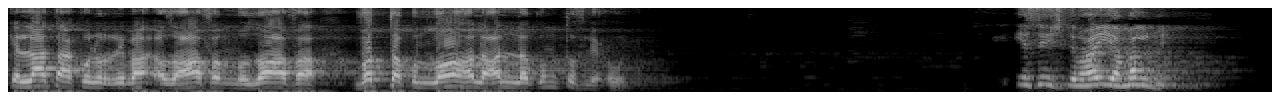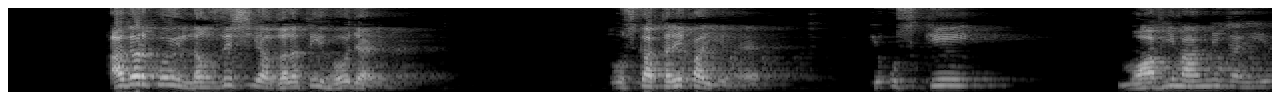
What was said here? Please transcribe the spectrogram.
کہ اللہ تعقل الربا اضاف مضاف وطق اللہ تفلحون۔ اس اجتماعی عمل میں اگر کوئی لغزش یا غلطی ہو جائے، تو اس کا طریقہ یہ ہے کہ اس کی معافی مانگنی چاہیے،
